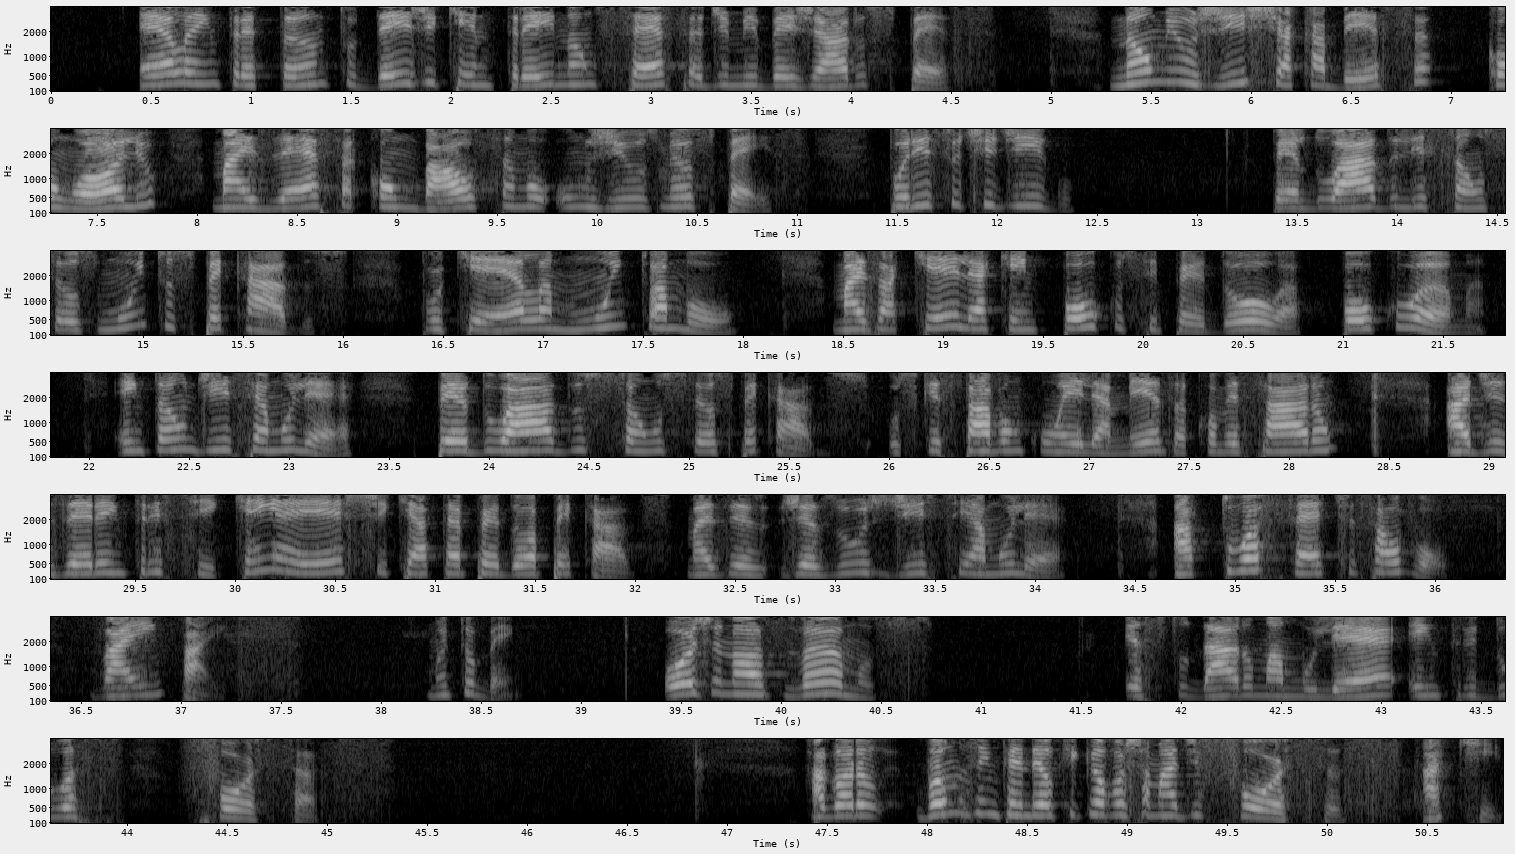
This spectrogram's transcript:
Ela, entretanto, desde que entrei, não cessa de me beijar os pés. Não me ungiste a cabeça com óleo, mas essa com bálsamo ungiu os meus pés. Por isso te digo: Perdoado-lhe são os seus muitos pecados, porque ela muito amou. Mas aquele a quem pouco se perdoa, pouco ama. Então disse a mulher: Perdoados são os teus pecados. Os que estavam com ele à mesa começaram a dizer entre si: Quem é este que até perdoa pecados? Mas Jesus disse à mulher: A tua fé te salvou. Vai em paz. Muito bem. Hoje nós vamos estudar uma mulher entre duas forças. Agora, vamos entender o que, que eu vou chamar de forças aqui.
